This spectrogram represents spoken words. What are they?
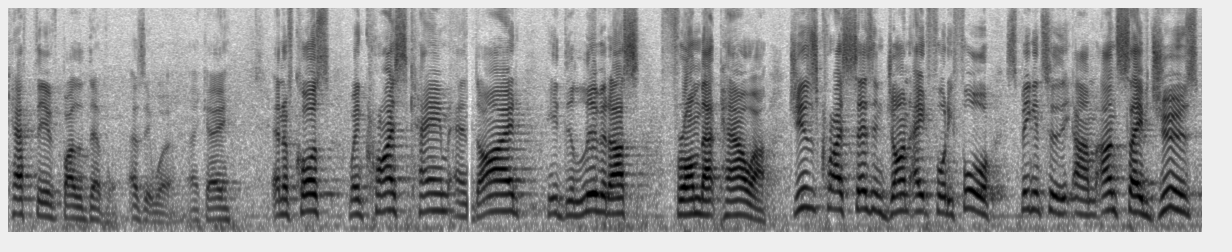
captive by the devil, as it were, okay? And of course, when Christ came and died, he delivered us from that power. Jesus Christ says in John 8:44, speaking to the um, unsaved Jews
